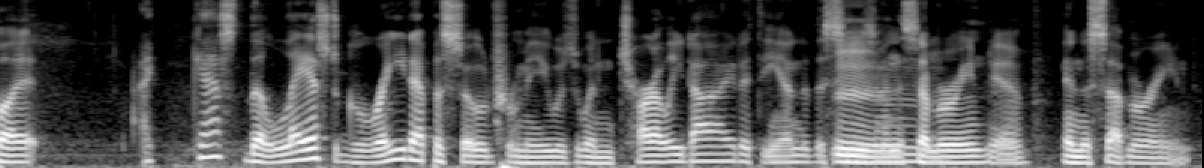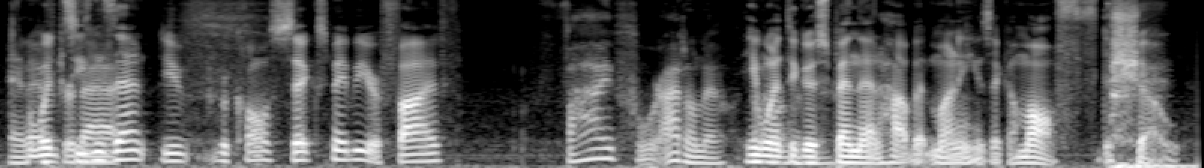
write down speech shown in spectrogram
but I guess the last great episode for me was when Charlie died at the end of the season Mm, in the submarine, yeah. In the submarine, and what season's that, that? Do you recall six maybe or five? five, four, I don't know. He I went to go spend that Hobbit money. He's like, I'm off the show.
